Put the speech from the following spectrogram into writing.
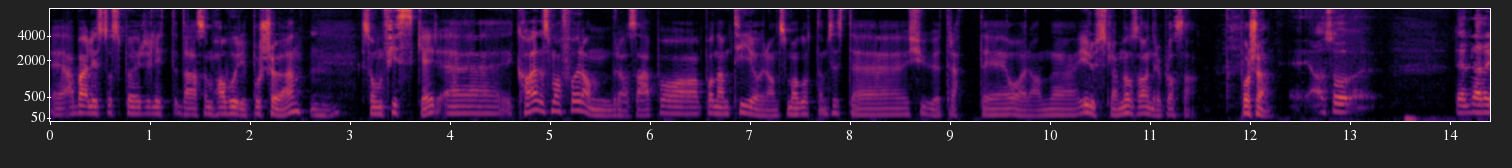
Eh, jeg har bare lyst til å spørre litt deg som har vært på sjøen mm. som fisker. Eh, hva er det som har forandra seg på, på de tiårene som har gått de siste 20-30 årene eh, i Russland, men også andre plasser? På sjøen? Altså, det, det, er,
